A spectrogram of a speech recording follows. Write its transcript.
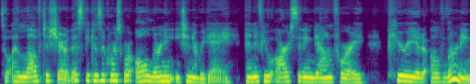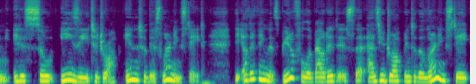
So I love to share this because, of course, we're all learning each and every day. And if you are sitting down for a period of learning, it is so easy to drop into this learning state. The other thing that's beautiful about it is that as you drop into the learning state,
